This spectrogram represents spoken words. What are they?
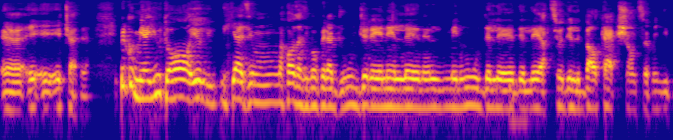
eh, eccetera. Per cui mi aiutò, io gli chiesi una cosa tipo per aggiungere nel, nel menu delle, delle, azioni, delle bulk actions, quindi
